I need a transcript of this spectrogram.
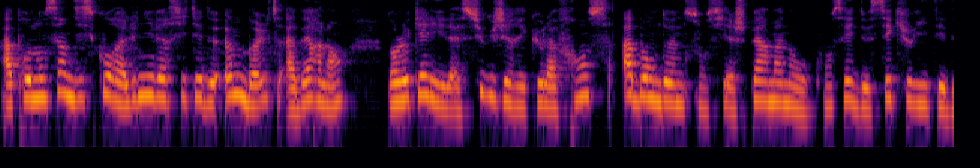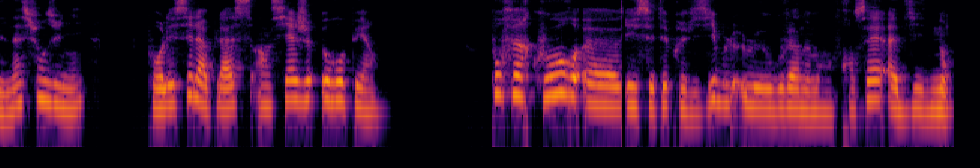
a prononcé un discours à l'université de Humboldt à Berlin, dans lequel il a suggéré que la France abandonne son siège permanent au Conseil de sécurité des Nations Unies pour laisser la place à un siège européen. Pour faire court, euh, et c'était prévisible, le gouvernement français a dit non.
